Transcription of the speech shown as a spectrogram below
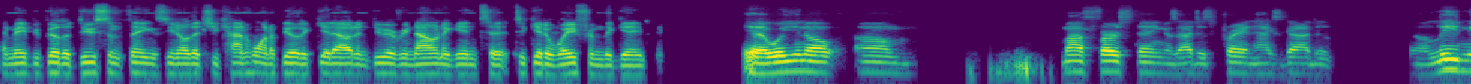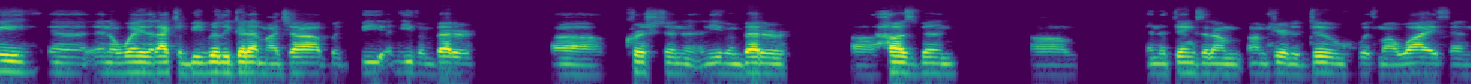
and maybe be able to do some things you know that you kind of want to be able to get out and do every now and again to to get away from the game? Yeah well you know um my first thing is i just pray and ask god to know, lead me uh, in a way that i can be really good at my job but be an even better uh, christian and an even better uh, husband um, and the things that I'm I'm here to do with my wife and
